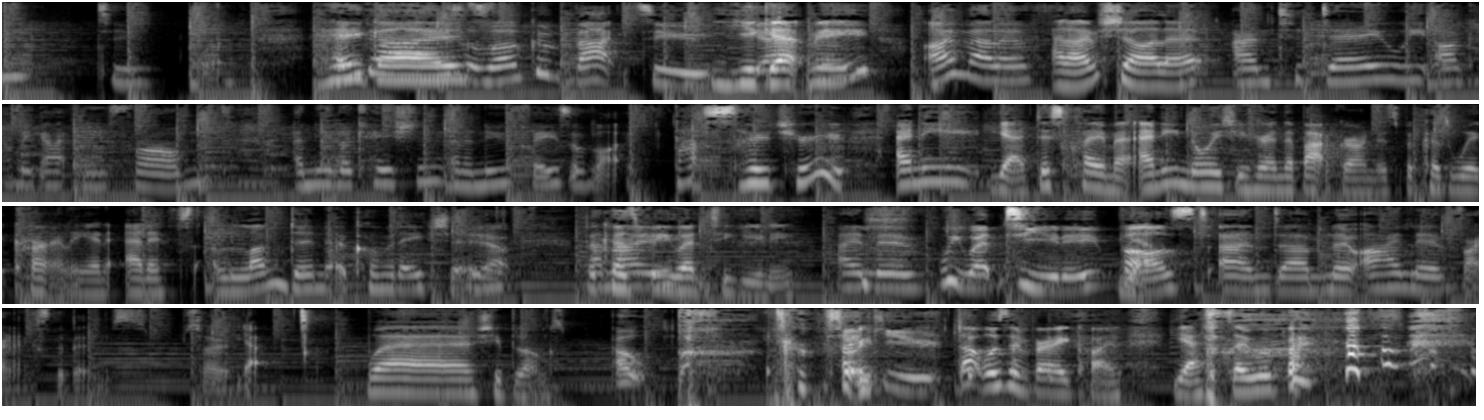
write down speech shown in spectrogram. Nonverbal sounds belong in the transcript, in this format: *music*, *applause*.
Three, two, one. Hey, guys. welcome back to You Get Me? I'm Elif, And I'm Charlotte. and today we are coming at you from a new location and a new phase of life. That's so true. Any, yeah, disclaimer any noise you hear in the background is because we're currently in Elif's London accommodation. Yeah. Because And we went to uni. I live. We went to uni, *laughs* past, and um, no, I live right next to the bins. So Yeah. Where she belongs. Oh, *laughs* *laughs* thank you. That wasn't very kind. Yes, so we're both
